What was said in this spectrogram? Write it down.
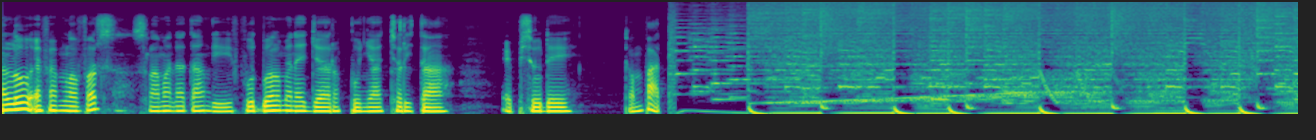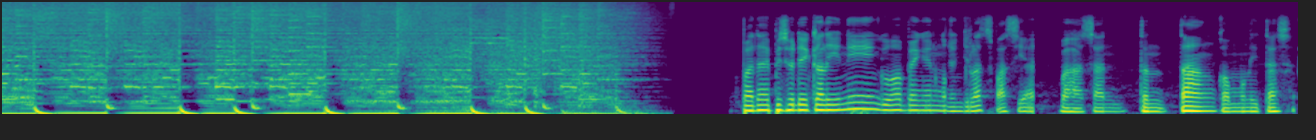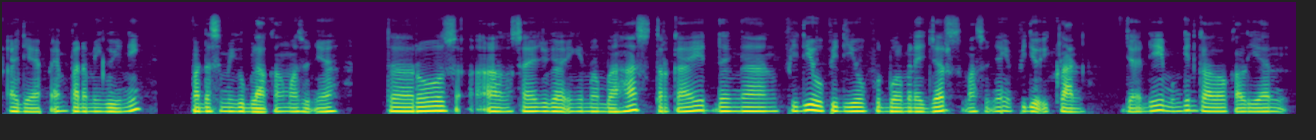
Halo FM Lovers, selamat datang di Football Manager punya cerita episode keempat. Pada episode kali ini gue pengen ngomong jelas pasti bahasan tentang komunitas IDFM pada minggu ini, pada seminggu belakang maksudnya. Terus uh, saya juga ingin membahas terkait dengan video-video football managers, maksudnya video iklan. Jadi mungkin kalau kalian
